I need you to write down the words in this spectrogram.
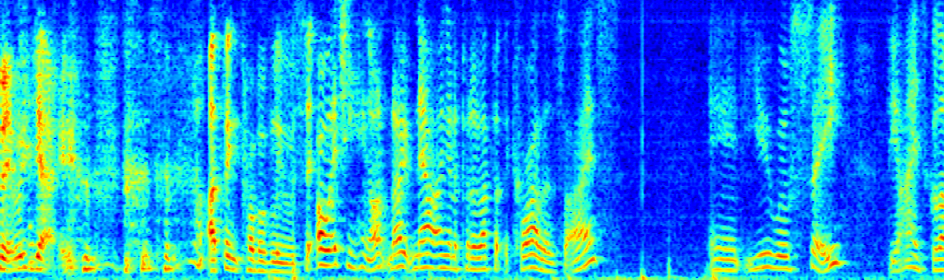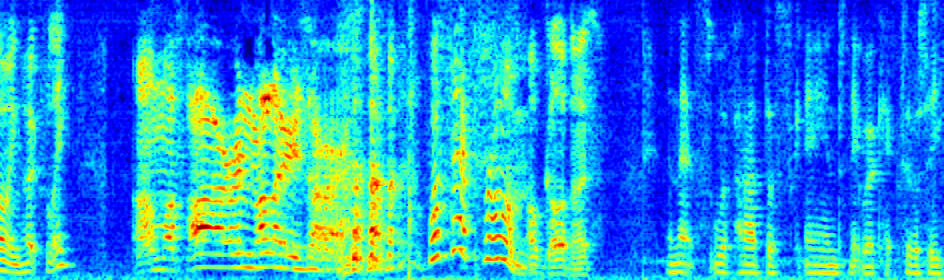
There we go. I think probably we'll see. Oh, actually, hang on. No, now I'm going to put it up at the koala's eyes, and you will see the eyes glowing. Hopefully. I'm a fire and my laser. What's that from? oh, God knows. And that's with hard disk and network activity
